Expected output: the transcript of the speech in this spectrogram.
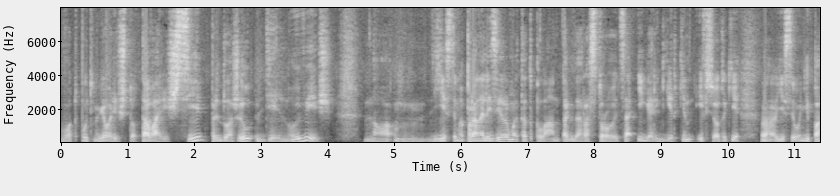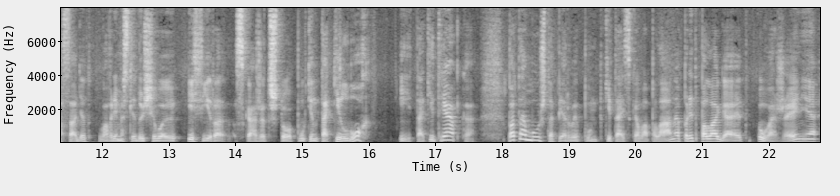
Вот Путин говорит, что товарищ Си предложил дельную вещь. Но если мы проанализируем этот план, тогда расстроится Игорь Гиркин и все-таки, э, если его не посадят, во время следующего эфира скажет, что Путин таки лох И так и тряпка. Потому что первый пункт китайского плана предполагает уважение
